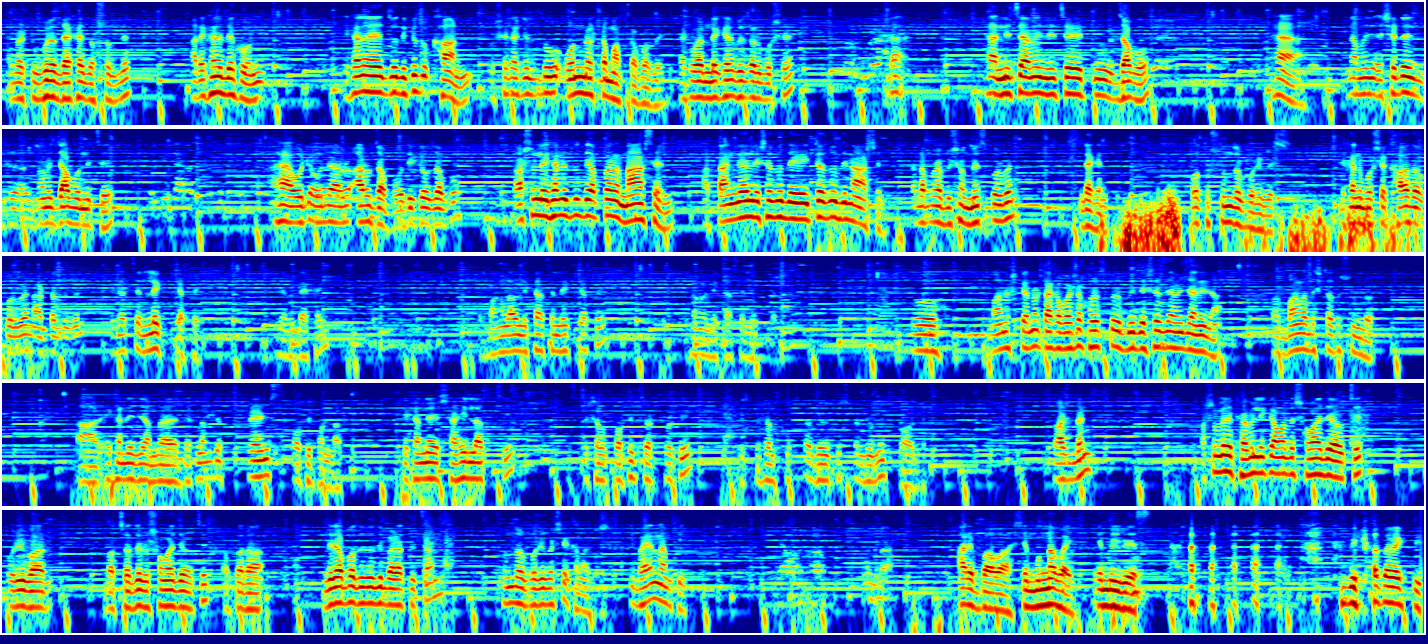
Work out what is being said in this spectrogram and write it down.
আমরা একটু ঘুরে দেখাই দর্শকদের। আর এখানে দেখুন, এখানে যদি কিছু খান, তো সেটা কিন্তু অন্য একটা মাত্রা পাবে। একবার লেকের ভেতর বসে। হ্যাঁ হ্যাঁ নিচে আমি নিচে একটু যাব। হ্যাঁ আমি সেটাই, আমি যাব নিচে। হ্যাঁ ওইটা ওইটা আরও আরও যাব, ওদিকেও যাব। আসলে এখানে যদি আপনারা না আসেন, আর টাঙ্গাইল এসে যদি এইটা যদি না আসেন, তাহলে আপনারা ভীষণ মিস করবেন। দেখেন, কত সুন্দর পরিবেশ। এখানে বসে খাওয়া দাওয়া করবেন, আড্ডা দেবেন। এটা হচ্ছে লেক ক্যাফে। আমি দেখাই। বাংলাও লেখা আছে লেক ক্যাফে, এখানেও লেখা আছে লেক ক্যাফে। তো মানুষ কেন টাকা পয়সা খরচ করে বিদেশে যে আমি জানি না বাংলাদেশটা তো সুন্দর। আর এখানে যে আমরা দেখলাম যে ফ্রেন্ডস কফি কর্নার সেখানে শাহি লাচ্ছি স্পেশাল কফি চটপটি স্পেশাল ফুচকা, দই ফুচকা নুডলস পাওয়া যায়। আসবেন আসলে ফ্যামিলিকে আমাদের সময় দেওয়া উচিত, পরিবার, বাচ্চাদেরও সময় দেওয়া উচিত। আপনারা নিরাপদে যদি বেড়াতে চান, সুন্দর পরিবেশে এখানে আসবেন কি ভাইয়ের নাম কি? আরে বাবা, সে মুন্না ভাই এমবিবিএস বিখ্যাত ব্যক্তি।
